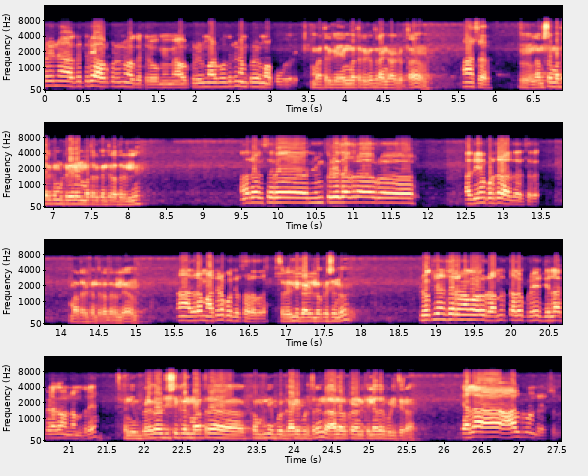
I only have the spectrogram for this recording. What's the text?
ಕಡೆನು ಆಗತ್ತೆ ರೀ ಅವ್ರ ಕಡೆನು ಆಗತ್ತೆ ರೀ. ಒಮ್ಮೊಮ್ಮೆ ಅವ್ರ ಕಡೆನು ಮಾಡ್ಬೋದ್ರಿ ನಮ್ಮ ಕಡೆ ಮಾಡ್ಕೋಬೋದ್ರಿ ಮಾತ್ರಕ್ಕೆ ಹೆಂಗ್ ಮಾತಾಡಕಂತ್ರ ಹಂಗಾಗತ್ತ ಆಗುತ್ತಾ? ಹಾ ಸರ್. ಲಂಸ ಮಾತಾಡ್ಕೊಂಬಿಟ್ರೆ ಏನೇನು ಮಾತಾಡ್ಕೊಂತೀರ ಅದರಲ್ಲಿ? ಅದ್ರಾಗ ಸರ್ ನಿಮ್ಮ ಕಡೆದಾದ್ರೆ ಅವ್ರು ಅದೇನ್ ಕೊಡ್ತಾರ ಅದ ಸರ್. ಮಾತಾಡ್ಕೊಂತೀರ ಅದರಲ್ಲಿ? ಹಾ ಅದರ ಮಾತ್ರ ಮಾತಾಡ್ಕೋತೀವಿ ಸರ್ ಅದ್ರ ಸರ್ ಎಲ್ಲಿ ಗಾಡಿ ಲೊಕೇಶನ್ ಲೊಕೇಶನ್ ಸರ್ ನಮ್ಮ ರಾಮದ ತಾಲೂಕು ರೀ ಜಿಲ್ಲಾ ಬೆಳಗಾವಿ ನಮ್ದು ರೀ. ನೀವು ಬೆಳಗಾವಿ ಅಲ್ಲಿ ಮಾತ್ರ ಕಂಪ್ನಿ ಗಾಡಿ ಬಿಡ್ತಾರೆ ಆಲ್ ಓವರ್ ಕರ್ನಾಟಕ ಎಲ್ಲಾದ್ರೂ ಬಿಡ್ತೀರಾ? ಎಲ್ಲ ಆಲ್ ರೌಂಡ್ ರೀ ಸರ್.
